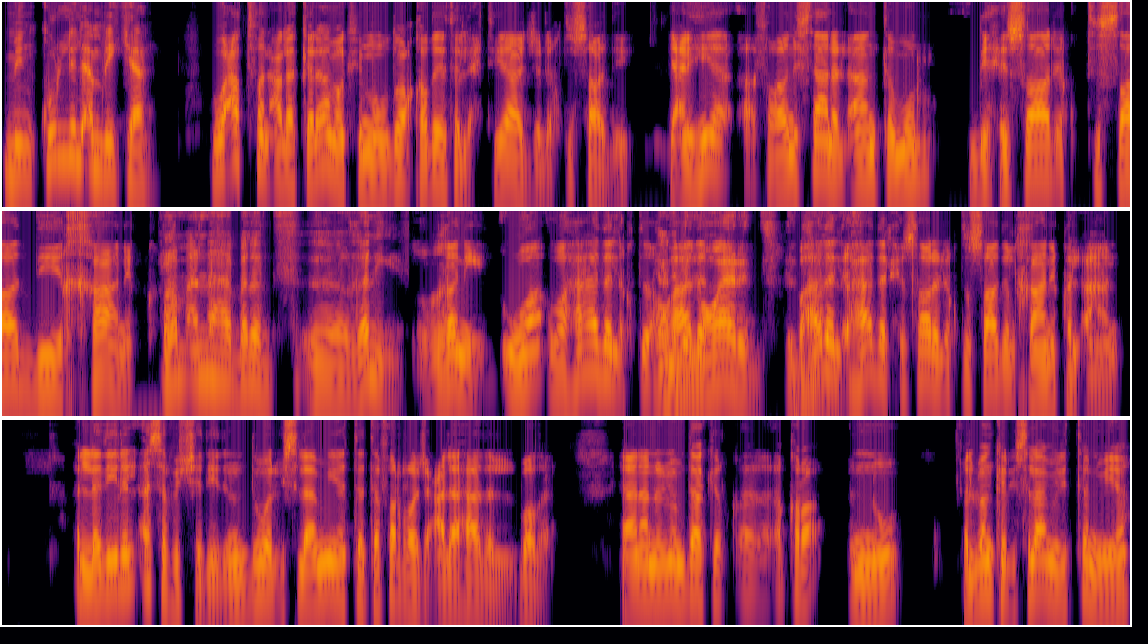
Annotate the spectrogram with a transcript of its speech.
من كل الأمريكان. وعطفا على كلامك في موضوع قضية الاحتياج الاقتصادي يعني هي أفغانستان الآن تمر بحصار اقتصادي خانق. رغم أنها بلد آه، غني. غني. وهذا الاقت... يعني وهذا بالموارد وهذا هذا الحصار الاقتصادي الخانق الآن الذي للأسف الشديد إن الدول الإسلامية تتفرج على هذا الوضع. يعني أنا اليوم ذاكر أقرأ إنه البنك الإسلامي للتنمية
